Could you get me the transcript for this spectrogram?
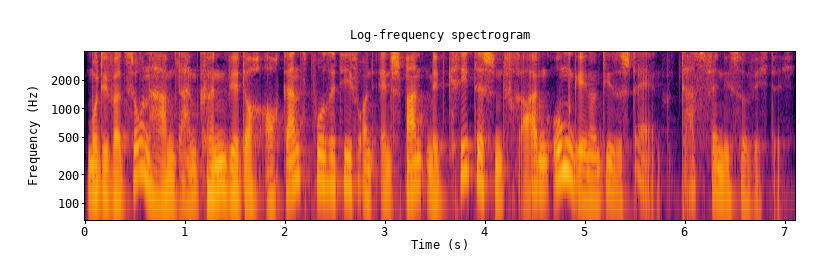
Motivation haben, dann können wir doch auch ganz positiv und entspannt mit kritischen Fragen umgehen und diese stellen. Und das finde ich so wichtig.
